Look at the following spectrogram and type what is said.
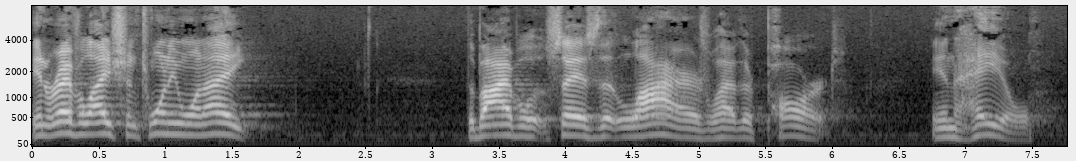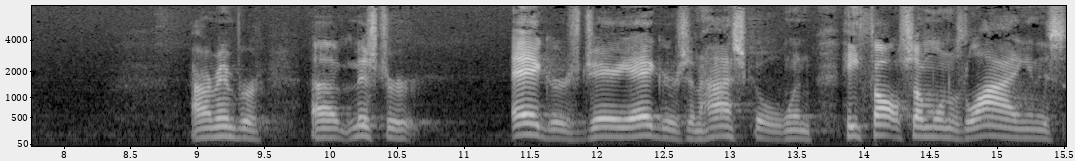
In Revelation 21 8, the Bible says that liars will have their part in hell. I remember uh, Mr. Eggers, Jerry Eggers in high school, when he thought someone was lying in his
